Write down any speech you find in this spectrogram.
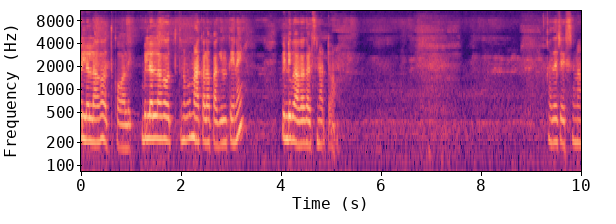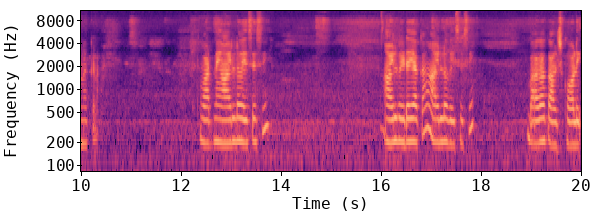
బిళ్ళల్లాగా ఒత్తుకోవాలి. బిళ్ళల్లాగా ఒత్తుతున్నప్పుడు మనకు అలా పగిలితేనే పిండి బాగా కలిసినట్టు. అదే చేస్తున్నాను అక్కడ వాటిని ఆయిల్లో వేసేసి ఆయిల్ వేడయ్యాక ఆయిల్లో వేసేసి బాగా కాల్చుకోవాలి.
